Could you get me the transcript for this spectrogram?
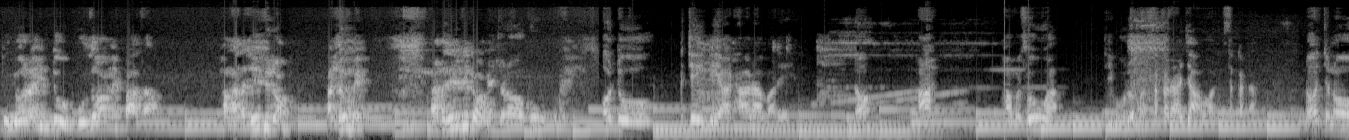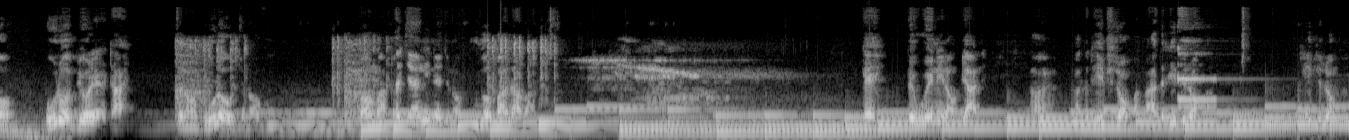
သူပြောတိုင်းသူ့ကိုပူသွားမယ်ပါသားဟာငါတတိယဖြစ်တော့ငါလုပ်မယ်ငါတတိယဖြစ်တော့မယ်ကျွန်တော်အခုအော်တိုအချိန်တရာထားတာပါလေနော်ဟာဟာမစိုးဘူးကဒီဘိုးတော်မှာစက္ကရာကြသွားပြီစက္ကရာနော်ကျွန်တော်ဘိုးတော်ပြောတဲ့အတိုင်းကျွန်တော်ဘိုးတော်ကိုကျွန်တော်အခု တော့မှာဖက်ချန်းလေးနဲ့ကျွန်တော်ပူတော်ပါတာပါကဲပြေဝင်းနေတော့ပြနေဟာငါတတိဖြစ်တော့မှာငါတတိဖြစ်တော့မှာတတိဖြစ်တော့မှာ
